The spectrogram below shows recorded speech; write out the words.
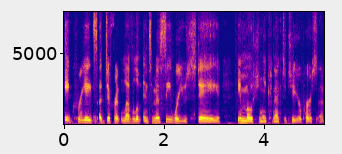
it creates a different level of intimacy where you stay emotionally connected to your person.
